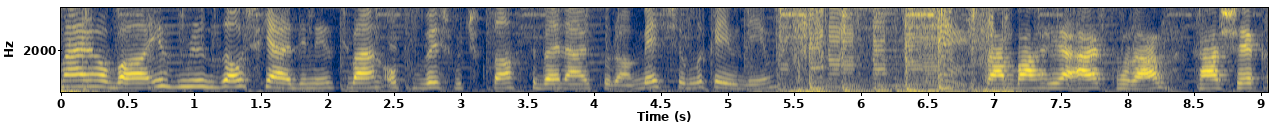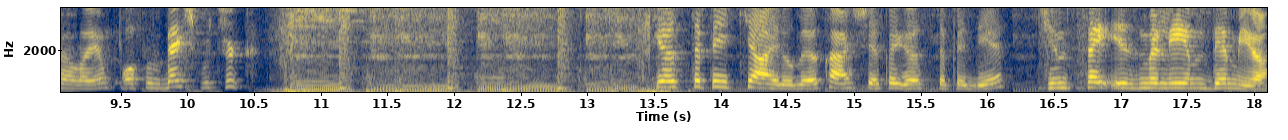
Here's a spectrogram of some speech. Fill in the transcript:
Merhaba, İzmir'imize hoş geldiniz. Ben 35,5'tan Sibel Ertuğran. 5 yıllık evliyim. Ben Bahriye Ertuğran, Karşıyakalıyım. 35 buçuk. Göztepe ikiye ayrılıyor. Karşıyaka Göztepe diye. Kimse İzmirliyim demiyor.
